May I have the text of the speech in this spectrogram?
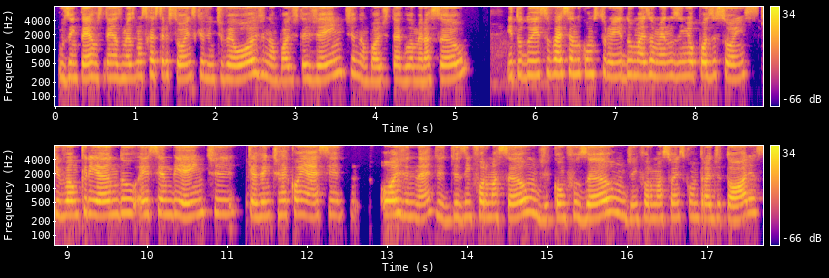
os enterros têm as mesmas restrições que a gente vê hoje, não pode ter gente, não pode ter aglomeração. E tudo isso vai sendo construído mais ou menos em oposições que vão criando esse ambiente que a gente reconhece hoje, né, de desinformação, de confusão, de informações contraditórias,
